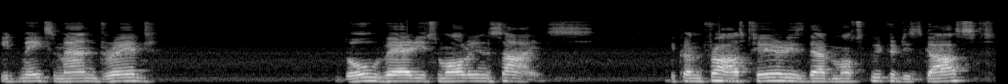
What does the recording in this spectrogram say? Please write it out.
It makes man dread, though very smaller in size. The contrast here is that mosquito disgust,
